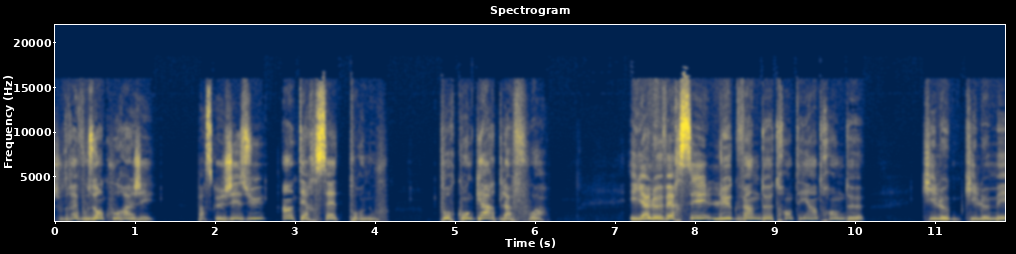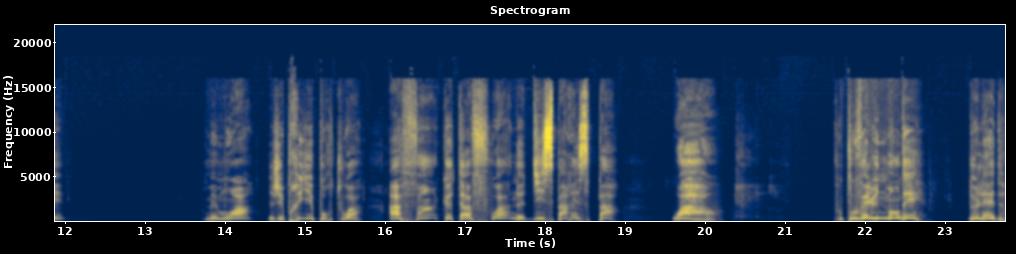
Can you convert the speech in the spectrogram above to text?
je voudrais vous encourager parce que Jésus intercède pour nous, pour qu'on garde la foi. Il y a le verset Luc 22, 31, 32 qui le, qui le met. Mais moi, j'ai prié pour toi afin que ta foi ne disparaisse pas. Waouh Vous pouvez lui demander de l'aide.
